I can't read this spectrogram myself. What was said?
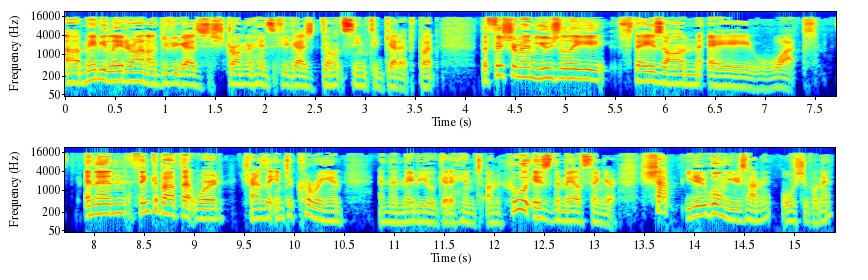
Uh, maybe later on, I'll give you guys stronger hints if you guys don't seem to get it. But the fisherman usually stays on a what? And then think about that word, translate into Korean, and then maybe you'll get a hint on who is the male singer. 샵 1013에 50원에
